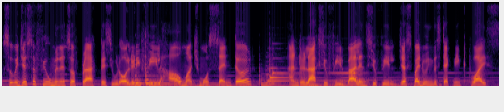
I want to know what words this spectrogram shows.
So with just a few minutes of practice, you would already feel how much more centered and relaxed you feel, balanced you feel just by doing this technique twice.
